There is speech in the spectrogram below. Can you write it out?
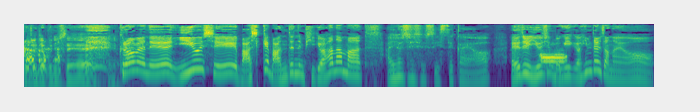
도전자분이시네. 예. 그러면은 이유식 맛있게 만드는 비결 하나만 알려주실 수 있을까요? 애들 이유식 어. 먹이기가 힘들잖아요.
